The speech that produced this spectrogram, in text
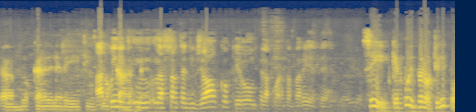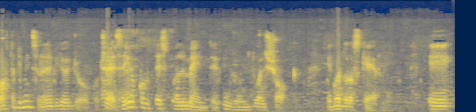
eh, bloccare delle reti. Ah, quindi una sorta di gioco che rompe la quarta parete. Sì, che poi però ti riporta a dimensione del videogioco. Cioè, okay. se io contestualmente uso il DualShock e guardo lo schermo e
